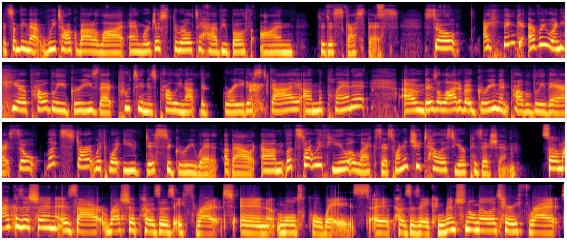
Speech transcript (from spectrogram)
It's something that we talk about a lot, and we're just thrilled to have you both on to discuss this. So, I think everyone here probably agrees that Putin is probably not the greatest guy on the planet. Um, there's a lot of agreement probably there. So let's start with what you disagree with about. Um, let's start with you, Alexis. Why don't you tell us your position? So, my position is that Russia poses a threat in multiple ways. It poses a conventional military threat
